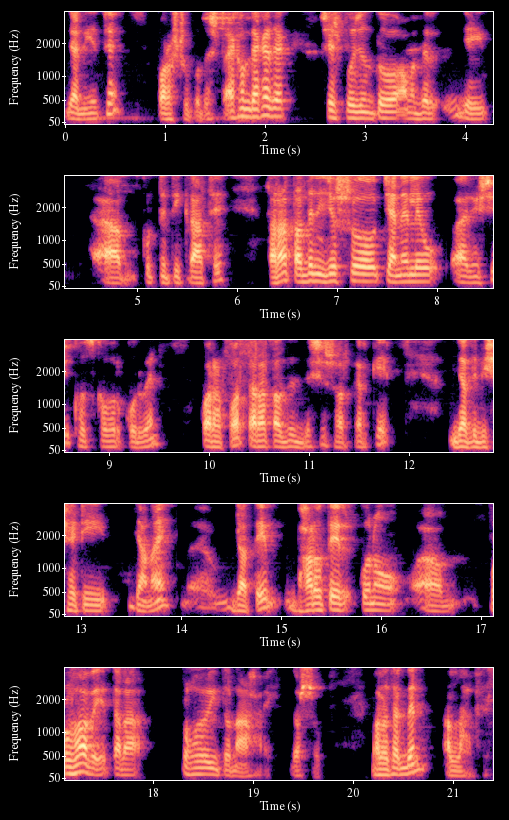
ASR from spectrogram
জানিয়েছে পররাষ্ট্র উপদেষ্টা। এখন দেখা যাক, শেষ পর্যন্ত আমাদের যেই কূটনীতিকরা আছে, তারা তাদের নিজস্ব চ্যানেলেও নিশ্চয়ই খোঁজ খবর করবেন। করার পর তারা তাদের দেশের সরকারকে যাতে বিষয়টি জানায় যাতে ভারতের কোনো প্রভাবে তারা প্রভাবিত না হয়। দর্শক, ভালো থাকবেন। আল্লাহ হাফেজ।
